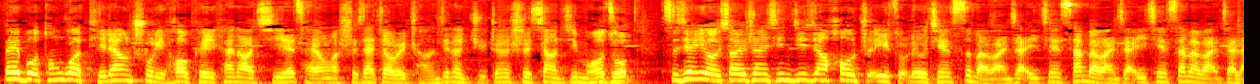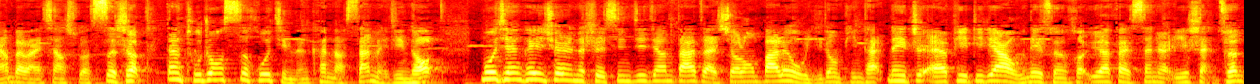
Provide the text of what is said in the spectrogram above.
背部通过提亮处理后，可以看到其也采用了时下较为常见的矩阵式相机模组。此前有消息称，新机将后置一组六千四百万加一千三百万加一千三百万加两百万像素的四摄，但图中似乎仅能看到三枚镜头。目前可以确认的是，新机将搭载骁龙八六五移动平台，内置 LPDDR5 内存和 UFS 三点一闪存，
